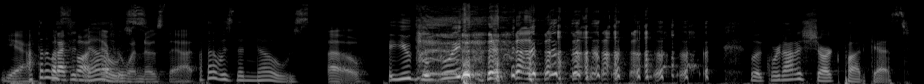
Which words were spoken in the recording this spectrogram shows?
Yeah, I thought it but was I the thought everyone knows that. I thought it was the nose. Oh, Are you googling? Look, we're not a shark podcast.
